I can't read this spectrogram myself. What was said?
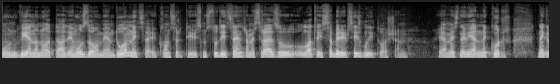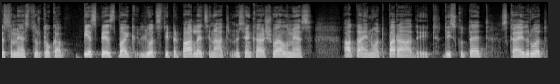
Un viena no tādiem uzdevumiem Domnicai, konservatīvismu studiju centram, es redzu Latvijas sabiedrības izglītošanu. Ja, mēs nevienu nekur negrasamies tur kaut kā piespiest, baigi ļoti stipri pārliecināt. Mēs vienkārši vēlamies attainot, parādīt, diskutēt, skaidrot.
